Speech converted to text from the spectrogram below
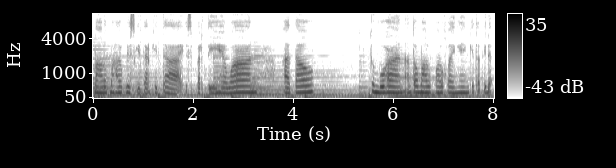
makhluk-makhluk di sekitar kita seperti hewan atau tumbuhan atau makhluk-makhluk lainnya yang kita tidak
